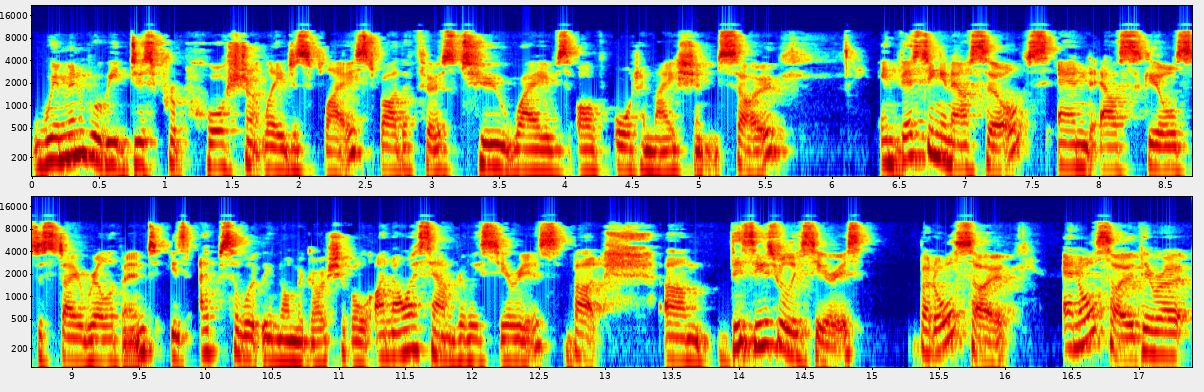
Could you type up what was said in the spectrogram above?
women will be disproportionately displaced by the first two waves of automation. So, investing in ourselves and our skills to stay relevant is absolutely non negotiable. I know I sound really serious, but um, this is really serious. But also, and also, there are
